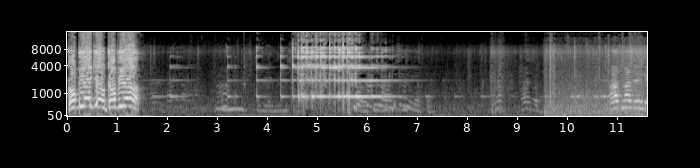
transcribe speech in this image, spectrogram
Kapıya gel, kapıya. Atma dürgü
